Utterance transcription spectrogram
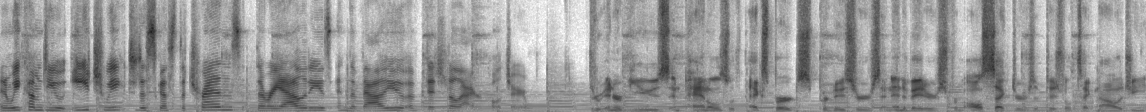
And we come to you each week to discuss the trends, the realities, and the value of digital agriculture. Through interviews and panels with experts, producers, and innovators from all sectors of digital technology,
